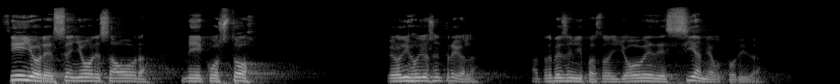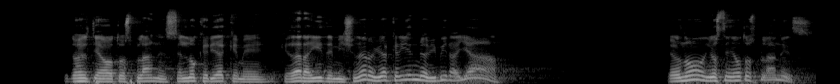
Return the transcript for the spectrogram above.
Sí lloré, Señor, esa obra. Me costó. Pero dijo Dios, entrégala a través de mi pastor, yo obedecía a mi autoridad. Entonces él tenía otros planes. Él no quería que me quedara ahí de misionero, yo quería irme a vivir allá. Pero no, Dios tenía otros planes.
